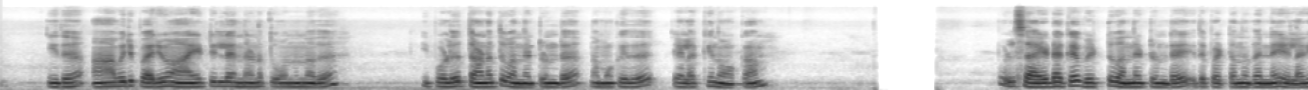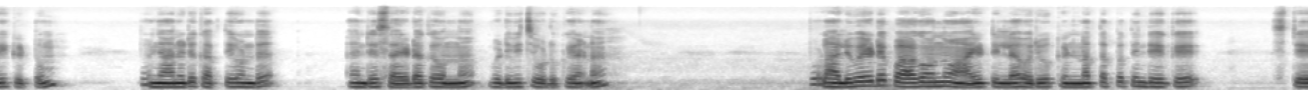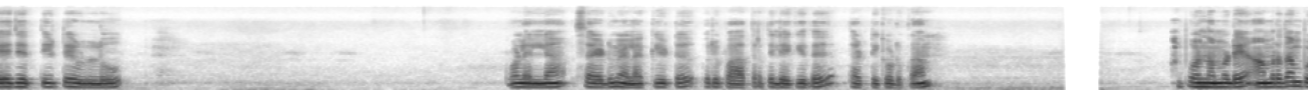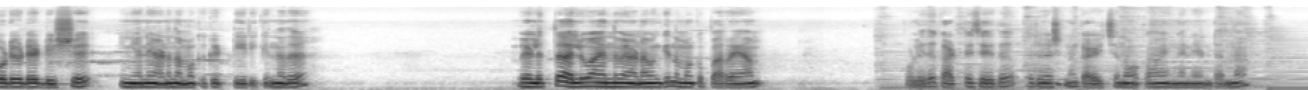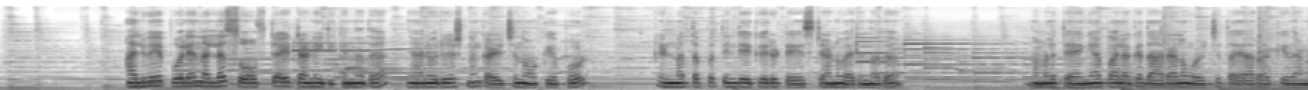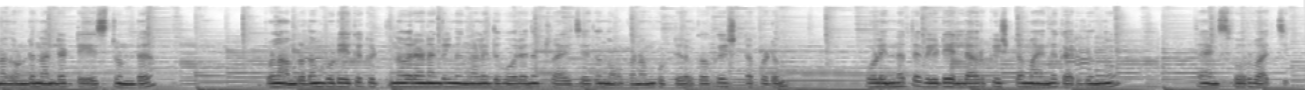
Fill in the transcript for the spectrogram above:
ഇത് ആ ഒരു പരുവം ആയിട്ടില്ല എന്നാണ് തോന്നുന്നത്. ഇപ്പോൾ ഇത് തണുത്ത് വന്നിട്ടുണ്ട്. നമുക്കിത് ഇളക്കി നോക്കാം. ഇപ്പോൾ സൈഡൊക്കെ വിട്ട് വന്നിട്ടുണ്ട്. ഇത് പെട്ടെന്ന് തന്നെ ഇളകി കിട്ടും. അപ്പോൾ ഞാനൊരു കത്തി കൊണ്ട് അതിന്റെ സൈഡൊക്കെ ഒന്ന് വിടുവിച്ച് കൊടുക്കുകയാണ്. ഇപ്പോൾ അലുവയുടെ പാകമൊന്നും ആയിട്ടില്ല. ഒരു കിണ്ണത്തപ്പത്തിന്റെയൊക്കെ സ്റ്റേജ് എത്തിയിട്ടേ ഉള്ളൂ. അപ്പോൾ എല്ലാ സൈഡും ഇളക്കിയിട്ട് ഒരു പാത്രത്തിലേക്ക് ഇത് തട്ടിക്കൊടുക്കാം. അപ്പോൾ നമ്മുടെ അമൃതം പൊടിയുടെ ഡിഷ് ഇങ്ങനെയാണ് നമുക്ക് കിട്ടിയിരിക്കുന്നത്. വെളുത്ത അലുവ എന്ന് വേണമെങ്കിൽ നമുക്ക് പറയാം. അപ്പോൾ ഇത് കട്ട് ചെയ്ത് ഒരു കഷ്ണം കഴിച്ച് നോക്കാം എങ്ങനെയുണ്ടെന്ന്. അലുവയെ പോലെ നല്ല സോഫ്റ്റായിട്ടാണ് ഇരിക്കുന്നത്. ഞാൻ ഒരു കഷ്ണം കഴിച്ച് നോക്കിയപ്പോൾ കിണ്ണത്തപ്പത്തിന്റെയൊക്കെ ഒരു ടേസ്റ്റാണ് വരുന്നത്. നമ്മൾ തേങ്ങാപ്പാലൊക്കെ ധാരാളം ഒഴിച്ച് തയ്യാറാക്കിയതാണ്. അതുകൊണ്ട് നല്ല ടേസ്റ്റ് ഉണ്ട് അപ്പോൾ അമൃതം പൊടിയൊക്കെ കിട്ടുന്നവരാണെങ്കിൽ നിങ്ങൾ ഇതുപോലെ ഒന്ന് ട്രൈ ചെയ്ത് നോക്കണം. കുട്ടികൾക്കൊക്കെ ഇഷ്ടപ്പെടും. അപ്പോൾ ഇന്നത്തെ വീഡിയോ എല്ലാവർക്കും ഇഷ്ടമായെന്ന് കരുതുന്നു. Thanks for watching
